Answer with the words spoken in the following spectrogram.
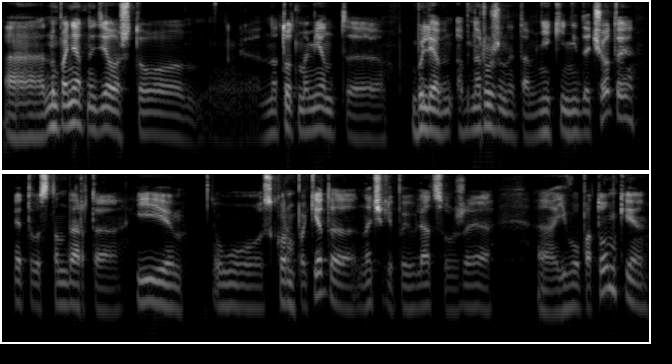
А, Ну, понятное дело, что э, на тот момент были об- обнаружены там некие недочеты этого стандарта, и у Скорм-пакета начали появляться уже э, его потомки,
